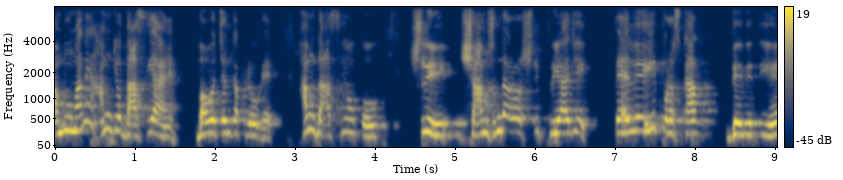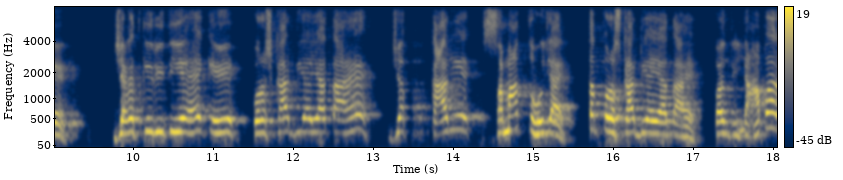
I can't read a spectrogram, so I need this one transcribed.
अमु माने हम जो दासियाँ हैं, बहुवचन का प्रयोग है। हम दासियों को श्री श्याम सुंदर और श्री प्रिया जी पहले ही पुरस्कार दे देती हैं। जगत की रीति यह है कि पुरस्कार दिया जाता है, जब कार्य समाप्त हो जाए, तब पुरस्कार दिया जाता है। परंतु यहाँ पर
